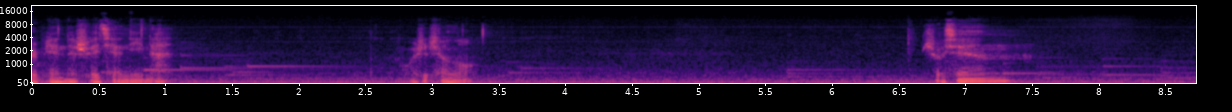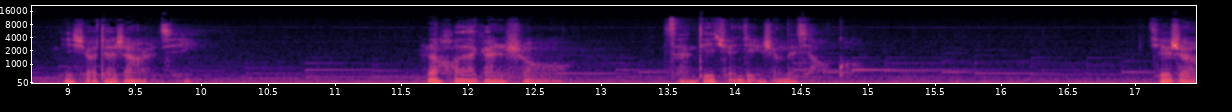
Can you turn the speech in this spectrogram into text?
耳边的睡前呢喃。我是成龙。首先，你需要戴上耳机，然后来感受三 D 全景声的效果。接着，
